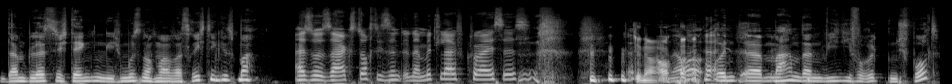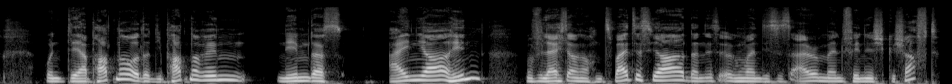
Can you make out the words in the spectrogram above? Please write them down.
und dann plötzlich denken, ich muss noch mal was Richtiges machen also sag's doch, die sind in der Midlife-Crisis. genau. genau. Und äh, machen dann wie die verrückten Sport. Und der Partner oder die Partnerin nehmen das ein Jahr hin und vielleicht auch noch ein zweites Jahr. Dann ist irgendwann dieses Ironman-Finish geschafft.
